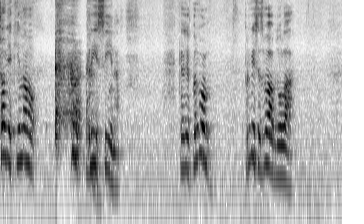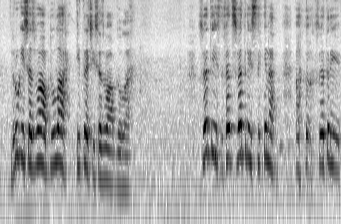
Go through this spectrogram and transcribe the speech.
Čovjek imao tri sina. Kaže, prvo, prvi se zvao Abdullah, drugi se zvao Abdullah i treći se zvao Abdullah. Sve, tri, sve, sve tri sina, sve tri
